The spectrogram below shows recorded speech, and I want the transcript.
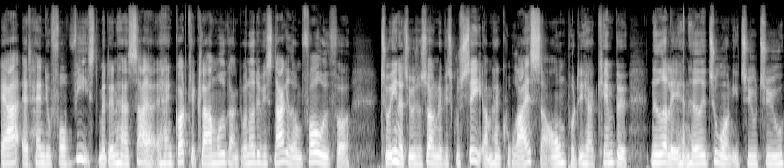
er, at han jo får vist med den her sejr, at han godt kan klare modgang. Det var noget af det, vi snakkede om forud for 2021-sæsonen, at vi skulle se, om han kunne rejse sig oven på det her kæmpe nederlag, han havde i turen i 2020.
